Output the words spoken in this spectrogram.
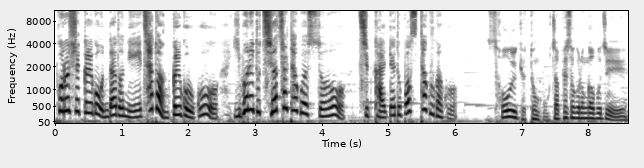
포르쉐 끌고 온다더니 차도 안 끌고 오고, 이번에도 지하철 타고 왔어. 집 갈 때도 버스 타고 가고. 서울 교통 복잡해서 그런가 보지.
